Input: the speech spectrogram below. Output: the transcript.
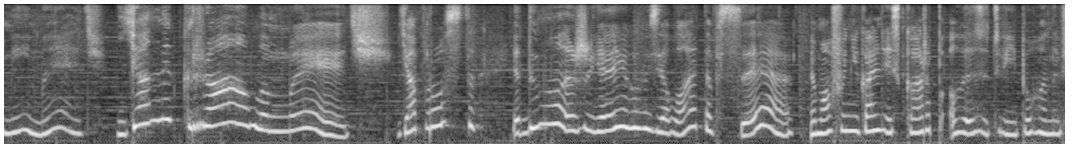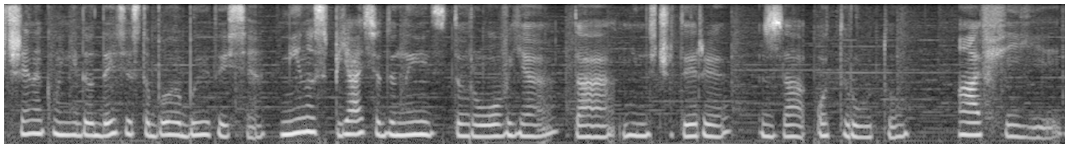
мій меч. Я не крала меч. Я просто. Я думала, що я його взяла та все. Я мав унікальний скарб, але за твій поганий вчинок мені доведеться з тобою битися. Мінус 5 одиниць здоров'я та мінус 4 за отруту. Афієть.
